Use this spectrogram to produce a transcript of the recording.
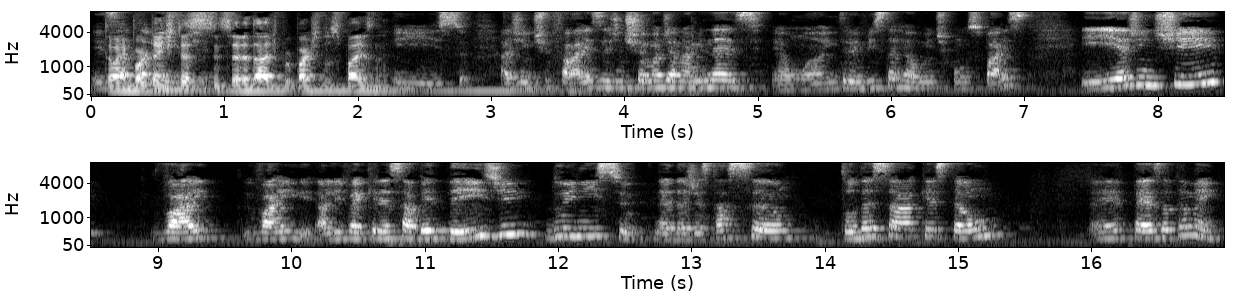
Então é importante ter essa sinceridade por parte dos pais, né? Isso. A gente faz, a gente chama de anamnese. É uma entrevista realmente com os pais. E a gente vai, vai ali vai querer saber desde do início, né, da gestação. Toda essa questão é, pesa também.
